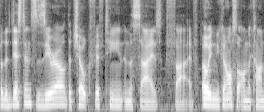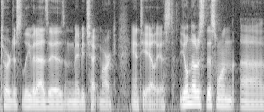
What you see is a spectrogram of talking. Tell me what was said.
For the distance, 0, the choke 15, and the size 5. Oh, and you can also on the contour just leave it as is and maybe check mark anti-aliased. You'll notice this one uh,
